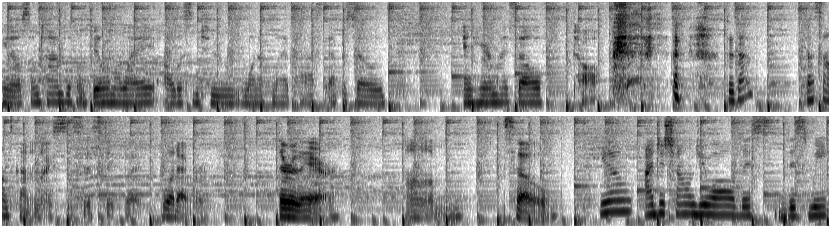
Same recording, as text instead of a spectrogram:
you know, sometimes if I'm feeling away, I'll listen to one of my past episodes and hear myself talk. Does that that sounds kind of narcissistic, but whatever. They're there. Um, so, you know, I just challenge you all this this week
